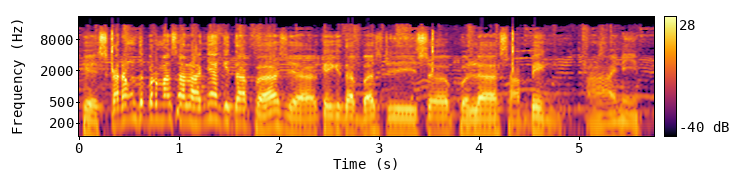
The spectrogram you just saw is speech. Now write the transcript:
Oke sekarang untuk permasalahannya kita bahas ya. Oke kita bahas di sebelah samping. Nah ini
